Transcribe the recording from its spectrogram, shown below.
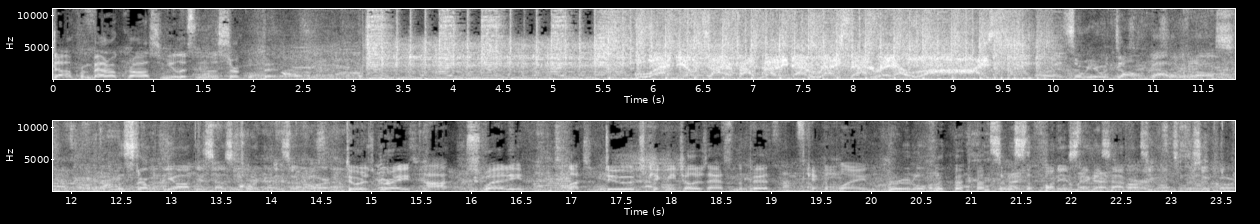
Don from Battlecross, and you listen to the Circle Pit. Alright, so we're here with Don with Battlecross. Let's start with the obvious. How's the tour going so far? Tour's great, hot, sweaty, lots of dudes kicking each other's ass in the pit. Can't complain. Brutal. so what's the funniest thing that's happened to you on tour so far?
